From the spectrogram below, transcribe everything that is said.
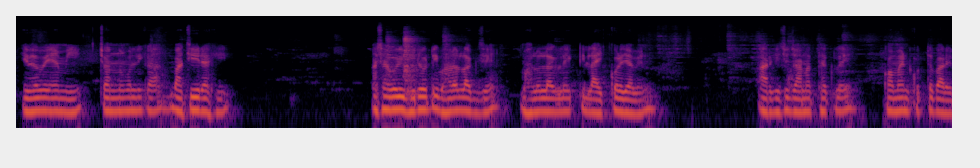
এভাবেই আমি চন্দ্রমল্লিকা বাঁচিয়ে রাখি। আশা করি ভিডিওটি ভালো লাগছে। ভালো লাগলে একটি লাইক করে যাবেন। আর কিছু জানার থাকলে কমেন্ট করতে পারেন।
